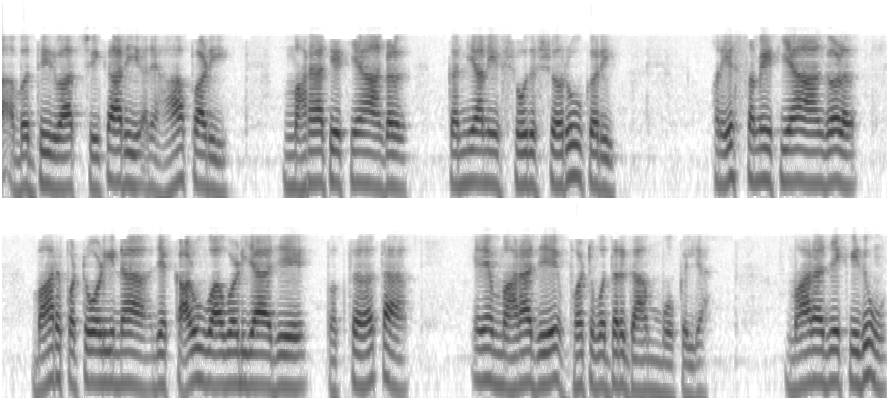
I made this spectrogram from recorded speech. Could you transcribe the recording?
આ બધી વાત સ્વીકારી અને હા પાડી, મહારાજે ત્યાં આગળ કન્યાની શોધ શરૂ કરી અને એ સમયે ત્યાં આગળ બાર પટોળીના જે કાળુ વાવડિયા જે ભક્ત હતા, એને મહારાજે ભટવદર ગામ મોકલ્યા. મહારાજે કીધું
